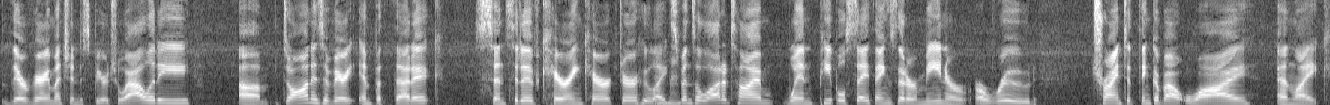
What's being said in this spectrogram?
they're very much into spirituality. Um, Dawn is a very empathetic, sensitive, caring character who like spends a lot of time when people say things that are mean or, or rude, trying to think about why and like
